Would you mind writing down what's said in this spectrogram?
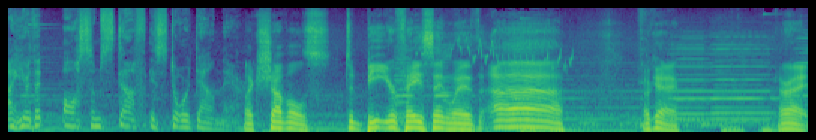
I hear that awesome stuff is stored down there. Like shovels to beat your face in with. Ah! Okay. Alright.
